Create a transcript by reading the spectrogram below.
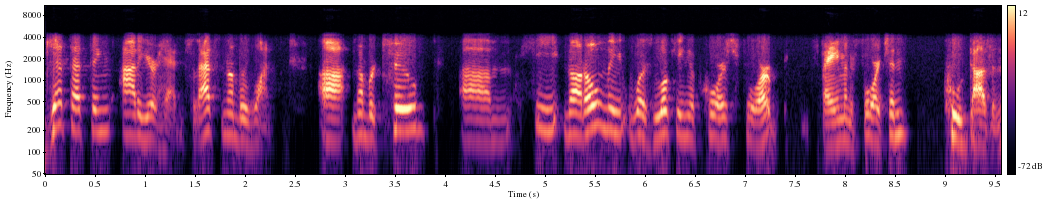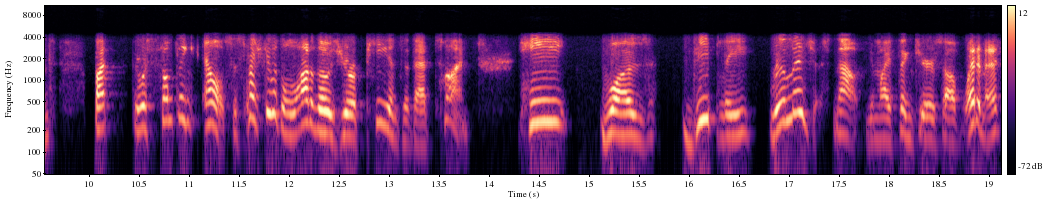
Get that thing out of your head. So that's number one. Uh, number two, um, he not only was looking, of course, for fame and fortune, who doesn't, but there was something else, especially with a lot of those Europeans at that time he was deeply religious. Now, you might think to yourself, wait a minute,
